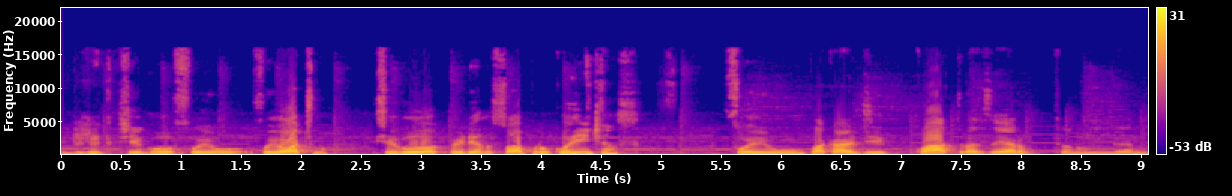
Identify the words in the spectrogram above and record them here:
do jeito que chegou, foi, o, foi ótimo. Chegou perdendo só para o Corinthians. Foi um placar de 4 a 0, se eu não me engano.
